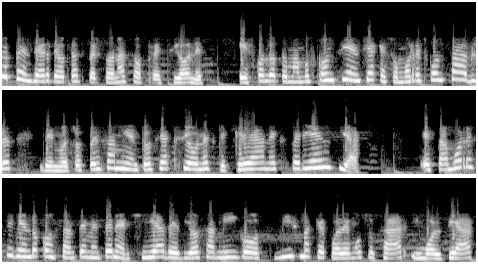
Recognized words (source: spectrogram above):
depender de otras personas o presiones. Es cuando tomamos conciencia que somos responsables de nuestros pensamientos y acciones que crean experiencias. Estamos recibiendo constantemente energía de Dios amigos, misma que podemos usar y moldear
